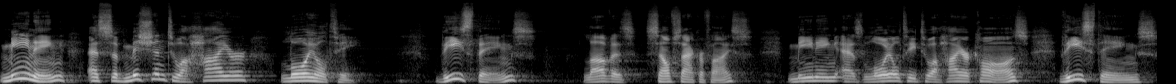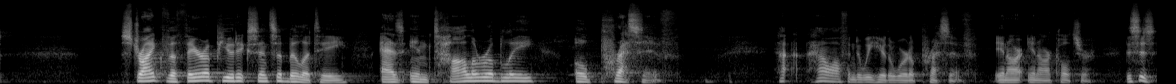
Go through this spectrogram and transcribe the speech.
meaning as submission to a higher loyalty. These things, love as self sacrifice, meaning as loyalty to a higher cause, these things strike the therapeutic sensibility as intolerably oppressive. How often do we hear the word oppressive? in our, in our culture. This is,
